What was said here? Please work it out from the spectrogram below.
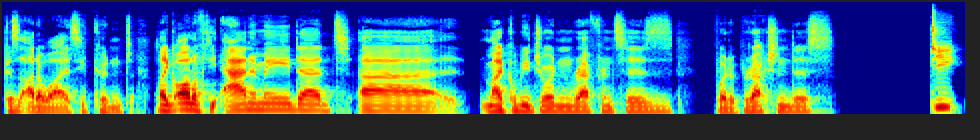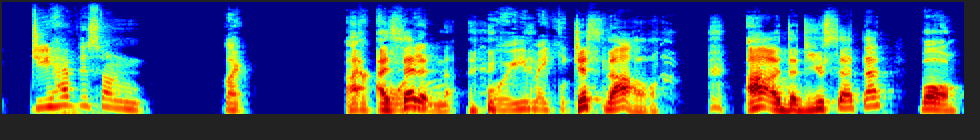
because otherwise he couldn't like all of the anime that uh Michael B. Jordan references for the production this do you, do you have this on like? I, I said it or are you making? just now. Ah that you said that? Well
